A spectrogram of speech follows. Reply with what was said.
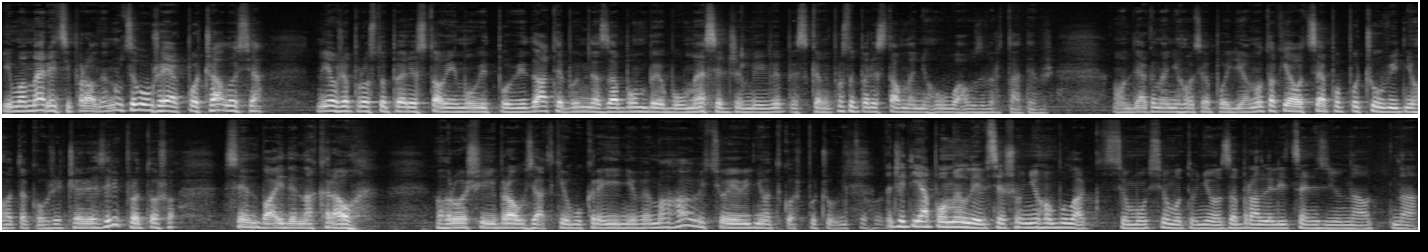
І в Америці, правда, ну це вже як почалося. Ну, я вже просто перестав йому відповідати, бо він мене забомбив був меседжами і виписками. Просто перестав на нього увагу звертати вже. От як на нього це подіяв. Ну так я оце по- почув від нього такого вже через рік про те, що син Байдена крав гроші і брав взятки в Україні, вимагав від цього, я від нього також почув від цього. Значить, я помилився, що в нього була к цьому всьому, то в нього забрали ліцензію на, на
